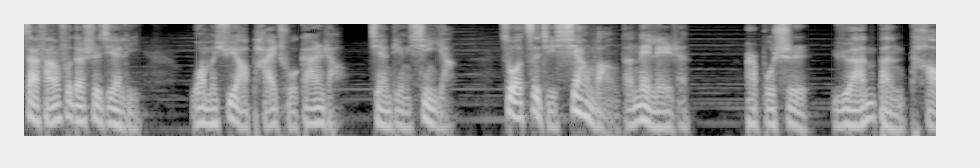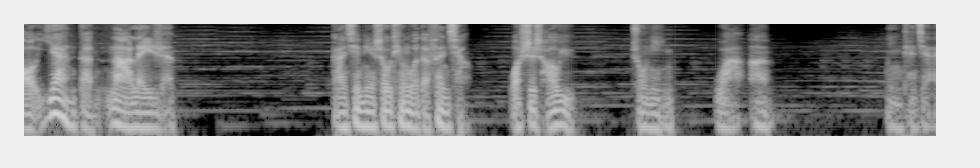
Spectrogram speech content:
在繁复的世界里，我们需要排除干扰，坚定信仰，做自己向往的那类人，而不是原本讨厌的那类人。感谢您收听我的分享，我是朝雨，祝您晚安。明天见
